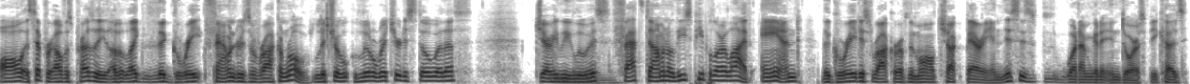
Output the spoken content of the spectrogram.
all except for Elvis Presley, like the great founders of rock and roll. Little, Little Richard is still with us. Jerry Lee Lewis, mm-hmm. Fats Domino, these people are alive. And the greatest rocker of them all, Chuck Berry. And this is what I'm going to endorse because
